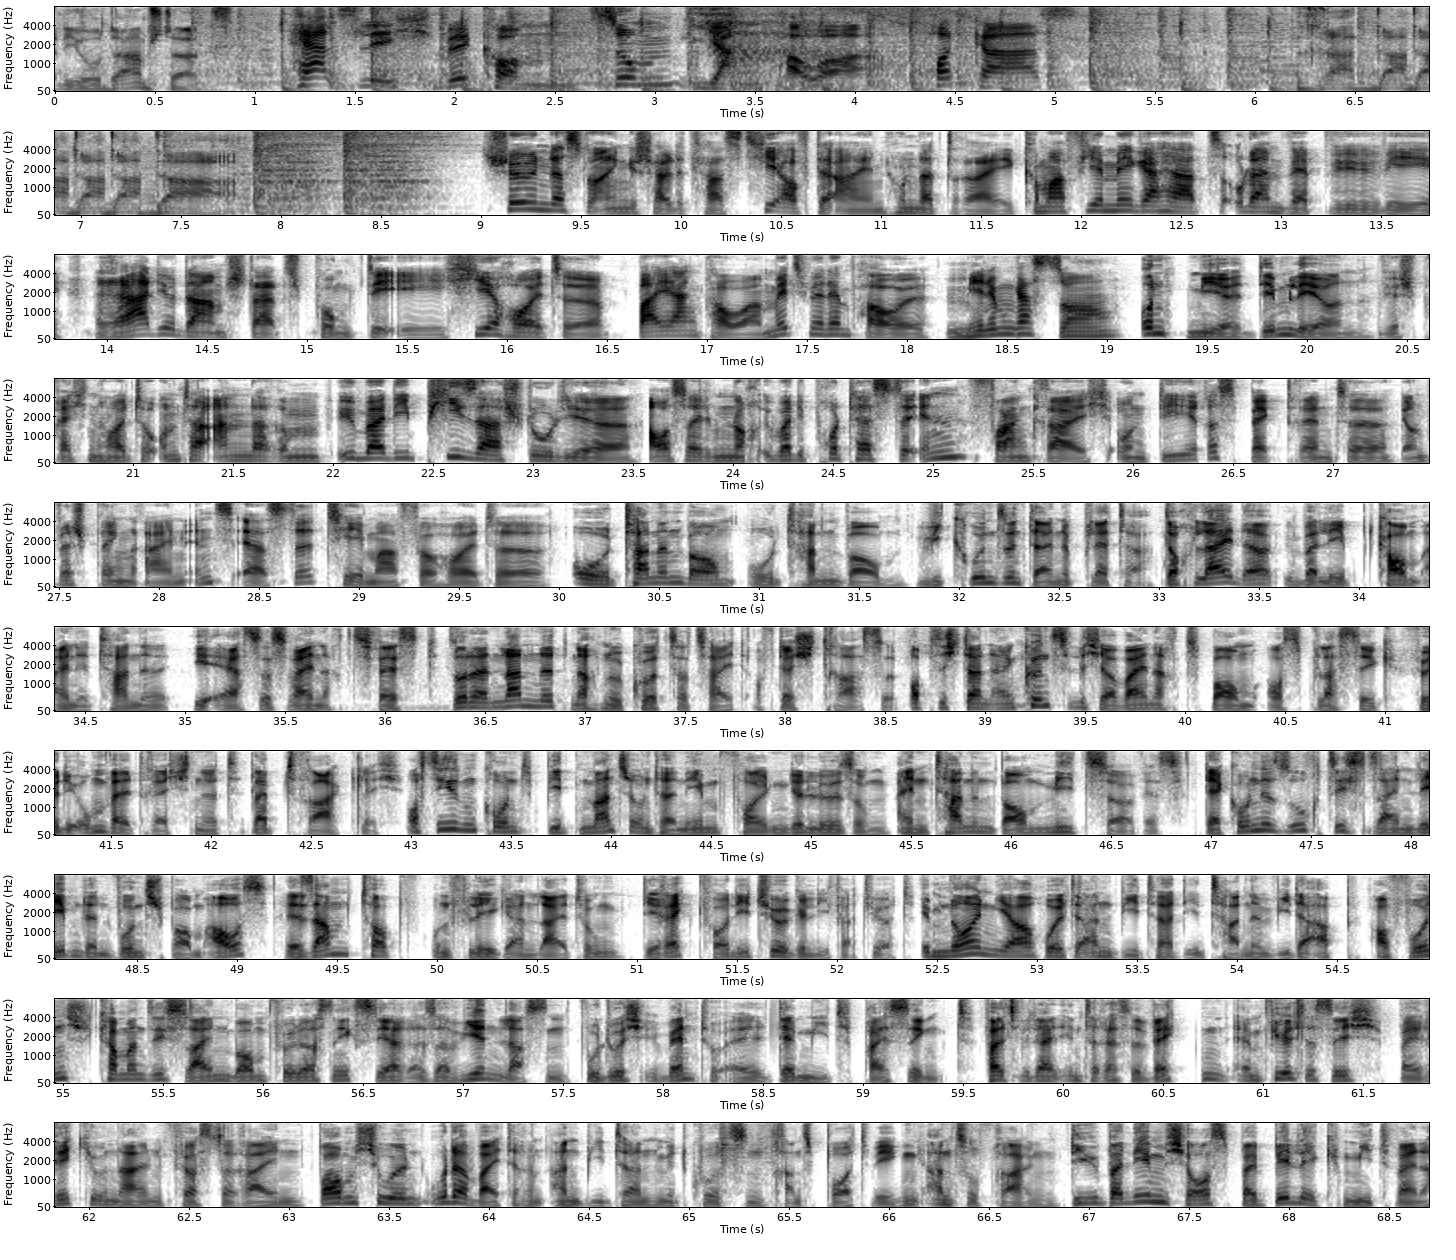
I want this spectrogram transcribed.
Radio Darmstadt. Herzlich willkommen zum Young Power Podcast. Radadadada. Schön, dass du eingeschaltet hast hier auf der 103,4 MHz oder im Web www.radiodarmstadt.de. Hier heute bei Young Power mit mir, dem Paul. Mir dem Gaston. Und mir, dem Leon. Wir sprechen heute unter anderem über die PISA-Studie, außerdem noch über die Proteste in Frankreich und die Respektrente. Und wir springen rein ins erste Thema für heute. Oh Tannenbaum, oh Tannenbaum, wie grün sind deine Blätter. Doch leider überlebt kaum eine Tanne ihr erstes Weihnachtsfest, sondern landet nach nur kurzer Zeit auf der Straße. Ob sich dann ein künstlicher Weihnachtsbaum aus Plastik für die Umwelt rechnet, bleibt fraglich. Aus diesem Grund bieten manche Unternehmen folgende Lösung: einen Tannenbaum-Mietservice. Der Kunde sucht sich seinen lebenden Wunschbaum aus, der samt Topf und Pflegeanleitung direkt vor die Tür geliefert wird. Im neuen Jahr holt der Anbieter die Tanne wieder ab. Auf Wunsch kann man sich seinen Baum für das nächste Jahr reservieren lassen, wodurch eventuell der Mietpreis sinkt. Falls wir dein Interesse weckten, empfiehlt es sich, bei regionalen Förstereien, Baumschulen oder weiteren Anbietern mit kurzen Transportwegen anzufragen. Die Überlebenschance bei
